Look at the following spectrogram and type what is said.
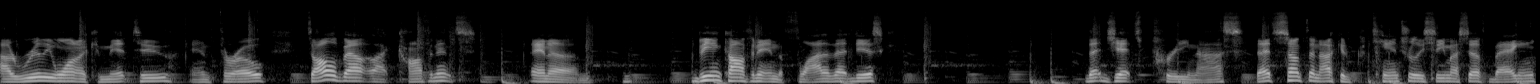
I really want to commit to and throw, it's all about like confidence and um, being confident in the flight of that disc. That jet's pretty nice. That's something I could potentially see myself bagging.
